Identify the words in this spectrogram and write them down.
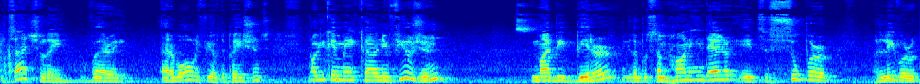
it's actually very edible if you have the patience. Or you can make an infusion might be bitter. You can put some honey in there. It's a super liver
